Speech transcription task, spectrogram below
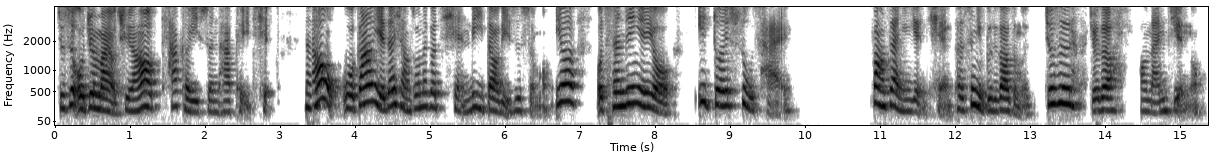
就是我觉得蛮有趣，然后他可以深，他可以浅。然后我刚刚也在想说，那个潜力到底是什么？因为我曾经也有一堆素材放在你眼前，可是你不知道怎么，就是觉得好难剪哦，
